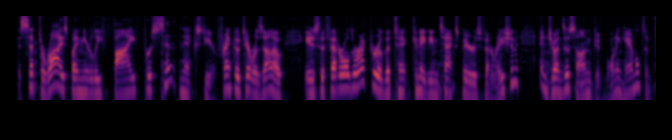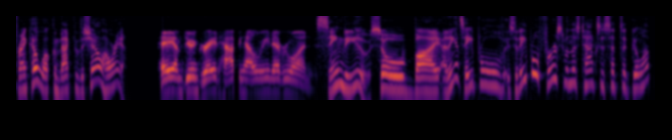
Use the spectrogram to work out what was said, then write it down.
is set to rise by nearly 5% next year. Franco Terrazzano is the federal director of the T- Canadian Taxpayers Federation and joins us on Good Morning Hamilton. Franco, welcome back to the show. How are you? Hey, I'm doing great. Happy Halloween, everyone. Same to you. So by I think it's April. Is it April 1st when this tax is set to go up?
